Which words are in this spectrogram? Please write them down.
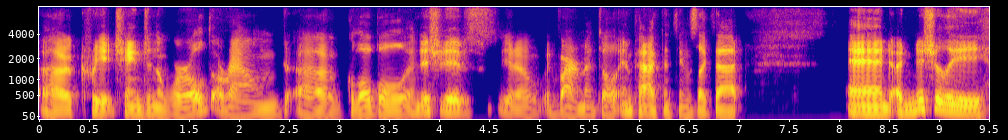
uh, create change in the world around uh, global initiatives, you know, environmental impact and things like that. And initially,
